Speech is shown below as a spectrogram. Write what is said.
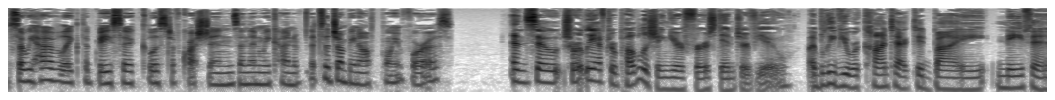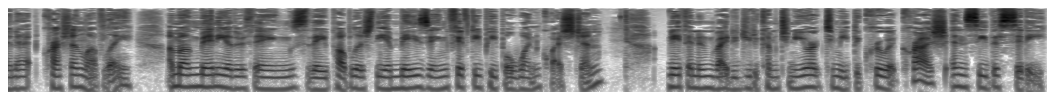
So we have like the basic list of questions and then we kind of, it's a jumping off point for us. And so, shortly after publishing your first interview, I believe you were contacted by Nathan at Crush and Lovely. Among many other things, they published the amazing 50 People One Question. Nathan invited you to come to New York to meet the crew at Crush and see the city.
